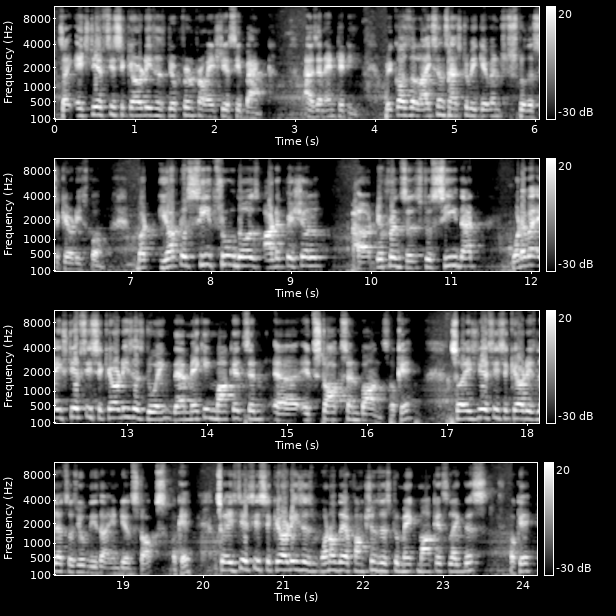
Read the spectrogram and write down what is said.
It's like hdfc securities is different from hdfc bank as an entity because the license has to be given to the securities firm. But you have to see through those artificial uh, differences to see that whatever HDFC Securities is doing, they're making markets in uh, in stocks and bonds. Okay, so HDFC Securities, let's assume these are Indian stocks. Okay, so HDFC Securities is one of their functions is to make markets like this. Okay,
